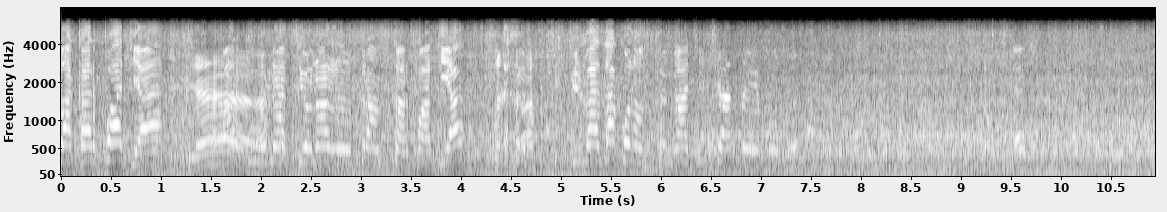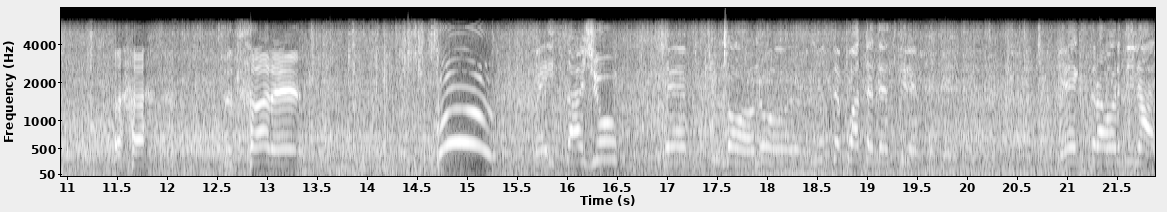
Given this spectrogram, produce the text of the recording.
Zacarpatia, Yeah. parcul național Transcarpatia. Filmează acolo în stânga ce ceață e făcut. Ce tare! Uh! peisajul ce nu, nu, nu se poate descrie în cuvinte. E extraordinar.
